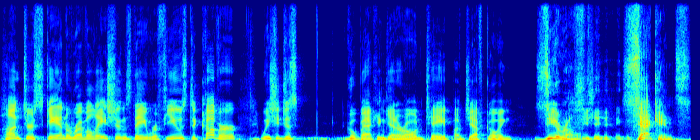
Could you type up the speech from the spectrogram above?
Hunter scandal revelations they refuse to cover. We should just go back and get our own tape of Jeff going zero seconds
